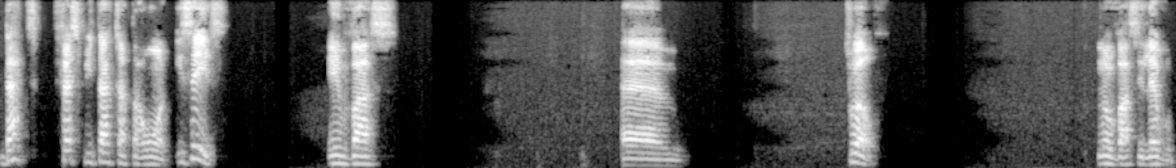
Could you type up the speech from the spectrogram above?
That first Peter chapter 1. It says in verse um 12. No, verse 11.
